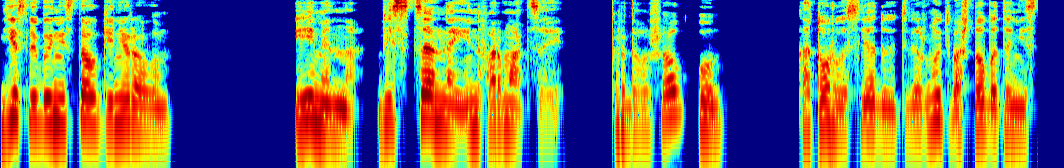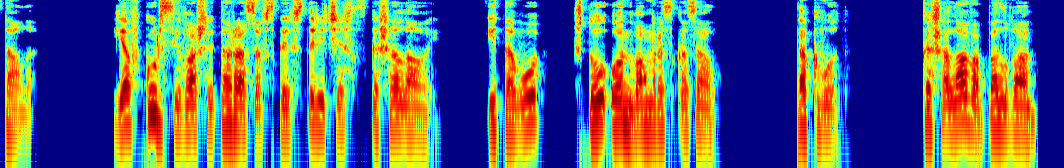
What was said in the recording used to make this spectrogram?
если бы не стал генералом. Именно бесценной информации, продолжал он, которую следует вернуть во что бы то ни стало. Я в курсе вашей тарасовской встречи с Кашалавой и того, что он вам рассказал. Так вот, Кашалава – болван.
